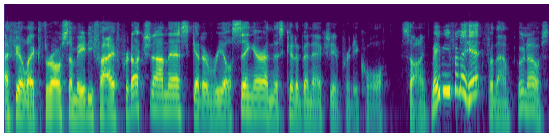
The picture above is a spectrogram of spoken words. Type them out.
I feel like throw some 85 production on this, get a real singer, and this could have been actually a pretty cool song. Maybe even a hit for them. Who knows?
